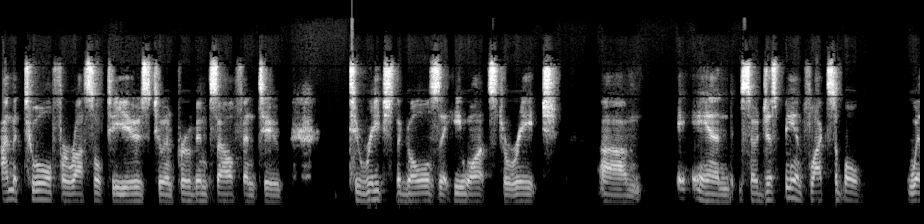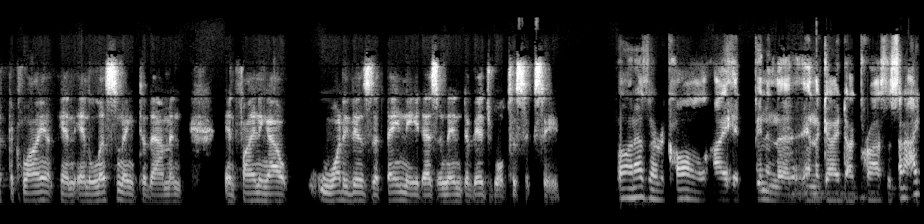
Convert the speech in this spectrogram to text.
I'm a tool for Russell to use to improve himself and to to reach the goals that he wants to reach. Um, and so just being flexible with the client and, and listening to them and and finding out what it is that they need as an individual to succeed. Well, and as I recall, I had been in the in the guide dog process, and I,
